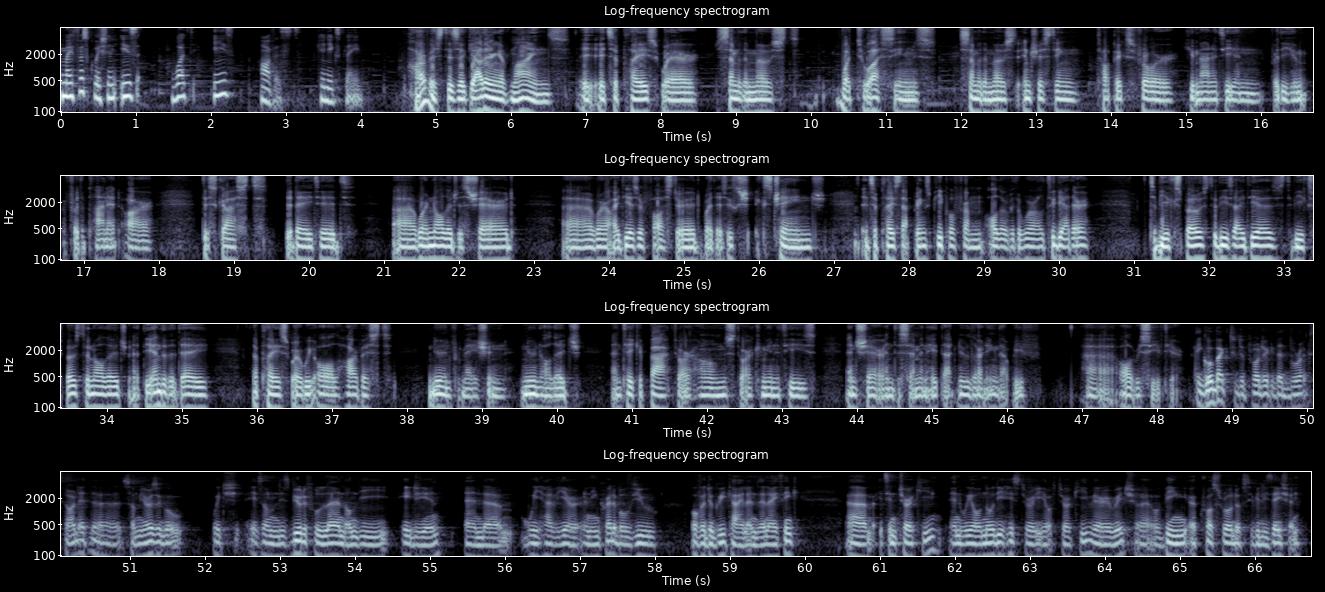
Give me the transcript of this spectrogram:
My first question is What is Harvest? Can you explain? Harvest is a gathering of minds. It's a place where some of the most, what to us seems some of the most interesting topics for humanity and for the hum- for the planet are discussed, debated, uh, where knowledge is shared, uh, where ideas are fostered, where there's ex- exchange. It's a place that brings people from all over the world together to be exposed to these ideas, to be exposed to knowledge, and at the end of the day, a place where we all harvest new information, new knowledge, and take it back to our homes, to our communities, and share and disseminate that new learning that we've uh, all received here. I go back to the project that Burak started uh, some years ago, which is on this beautiful land on the Aegean. And um, we have here an incredible view over the Greek islands. And I think um, it's in Turkey, and we all know the history of Turkey, very rich, uh, of being a crossroad of civilization.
